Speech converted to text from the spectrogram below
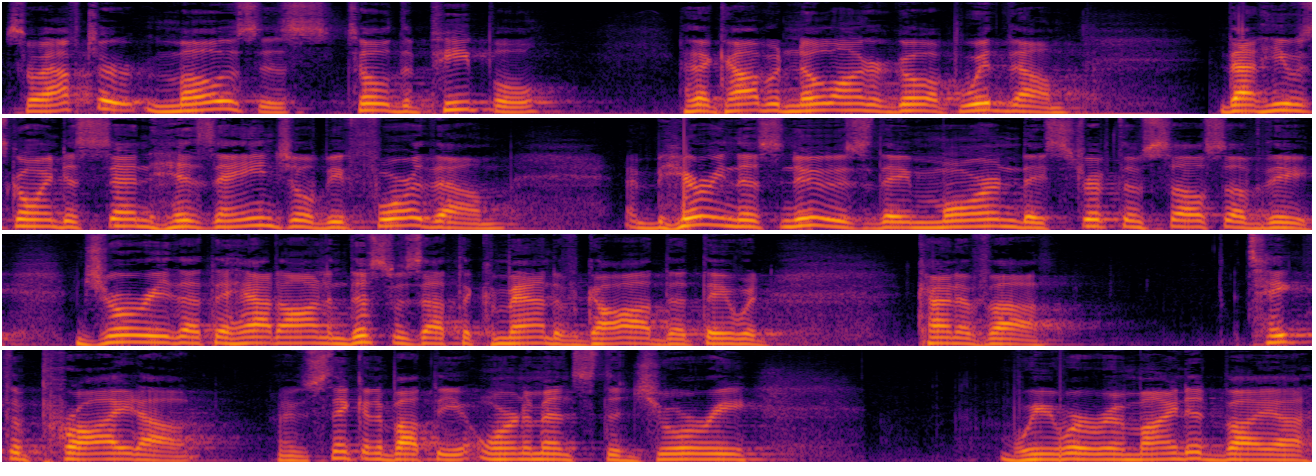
So, after Moses told the people that God would no longer go up with them, that he was going to send his angel before them. And hearing this news, they mourned, they stripped themselves of the jewelry that they had on, and this was at the command of God that they would kind of uh, take the pride out. I was thinking about the ornaments, the jewelry. We were reminded by a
